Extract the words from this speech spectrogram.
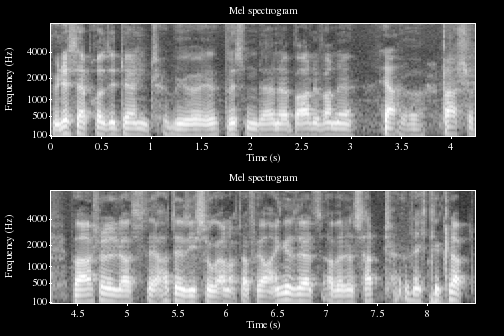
Ministerpräsident, wir wissen, der in der Badewanne Ja, äh, war schon. Barschel, das, der hatte sich sogar noch dafür eingesetzt, aber das hat nicht geklappt.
